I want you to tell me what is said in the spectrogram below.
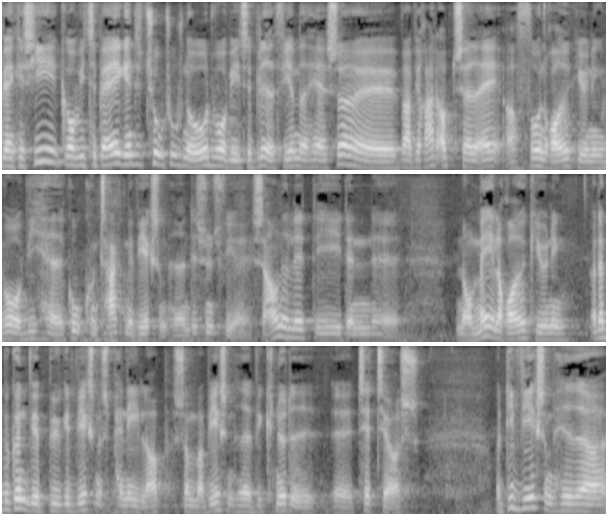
man kan sige, går vi tilbage igen til 2008, hvor vi etablerede firmaet her, så øh, var vi ret optaget af at få en rådgivning, hvor vi havde god kontakt med virksomheden. Det synes vi øh, savnede lidt i den øh, normale rådgivning. Og der begyndte vi at bygge et virksomhedspanel op, som var virksomheder, vi knyttede øh, tæt til os. Og de virksomheder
